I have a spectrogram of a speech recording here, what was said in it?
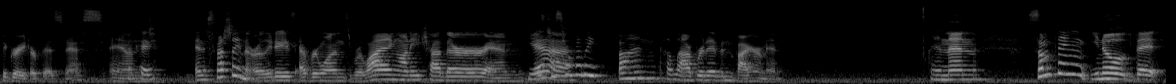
the greater business. And Okay. and especially in the early days, everyone's relying on each other and it's just a really fun, collaborative environment. And then something, you know, that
